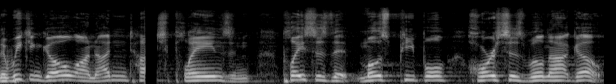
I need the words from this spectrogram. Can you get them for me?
That we can go on untouched plains and places that most people, horses, will not go.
